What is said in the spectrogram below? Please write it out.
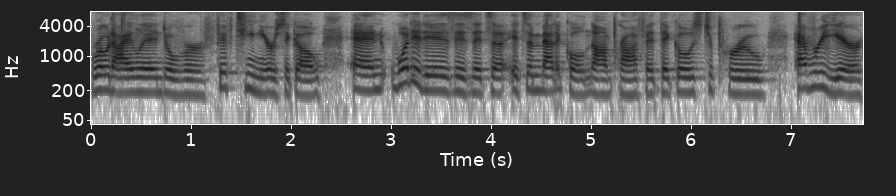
Rhode Island over 15 years ago. And what it is is it's a it's a medical nonprofit that goes to Peru every year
